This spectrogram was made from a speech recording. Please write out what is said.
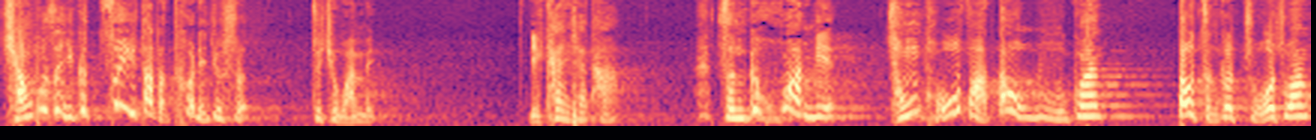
强迫症一个最大的特点就是追求完美。你看一下他，整个画面从头发到五官到整个着装、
